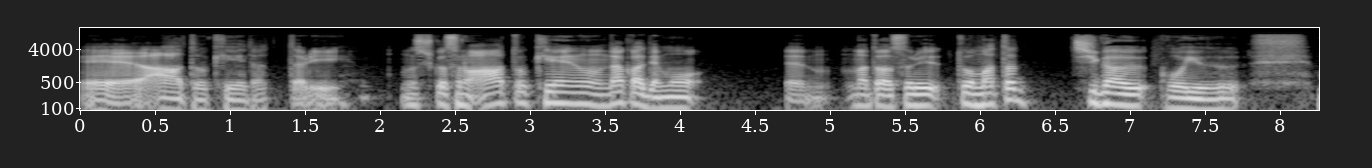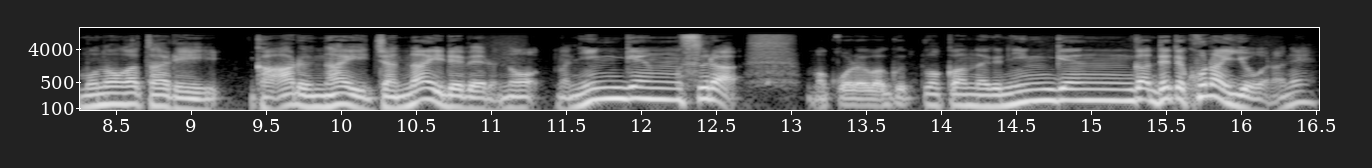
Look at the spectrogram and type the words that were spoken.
えー、アート系だったり、もしくはそのアート系の中でも、えー、またはそれとまた違う、こういう物語があるないじゃないレベルの、まあ、人間すら、まあ、これはわかんないけど、人間が出てこないようなね、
